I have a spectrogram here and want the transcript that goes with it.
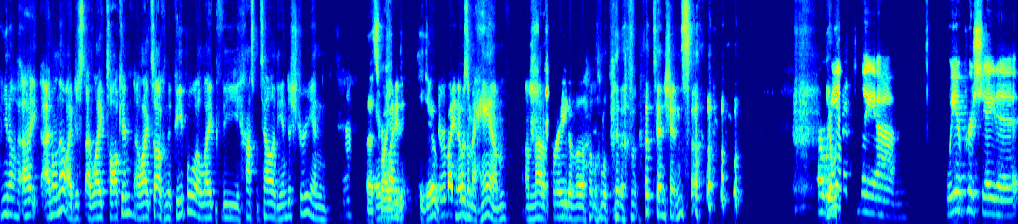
you know, I I don't know. I just I like talking. I like talking to people. I like the hospitality industry, and That's why Everybody- do what you do. everybody knows I'm a ham. I'm not afraid of a, a little bit of attention. So So we we- actually um, we appreciated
